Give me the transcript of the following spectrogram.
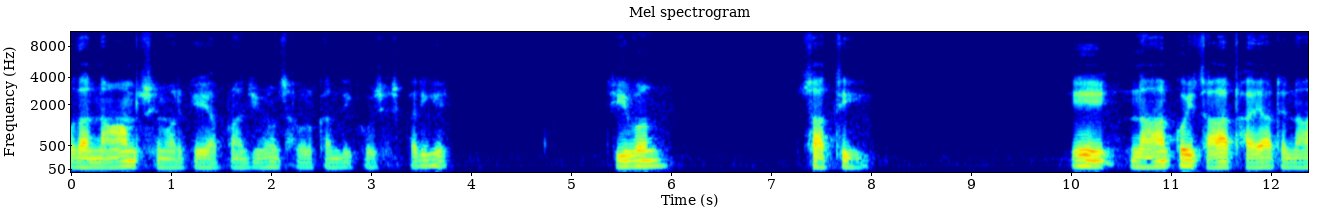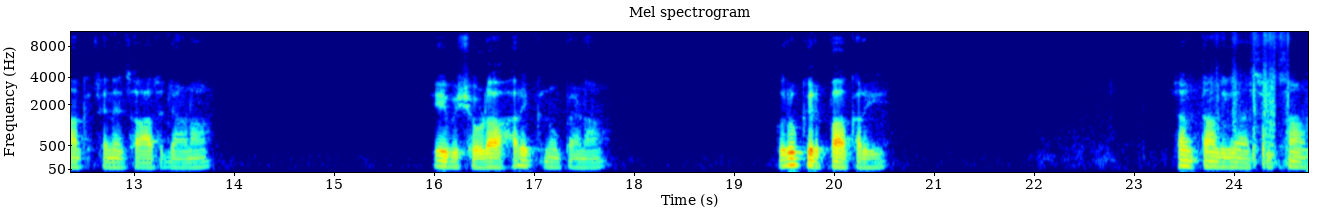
ਉਹਦਾ ਨਾਮ ਸਿਮਰ ਕੇ ਆਪਣਾ ਜੀਵਨ ਸਫਲ ਕਰਨ ਦੀ ਕੋਸ਼ਿਸ਼ ਕਰੀਏ। ਜੀਵਨ ਸਾਥੀ, ਇਹ ਨਾ ਕੋਈ ਸਾਥ ਆਇਆ ਤੇ ਨਾ ਕਿਸੇ ਨੇ ਸਾਥ ਜਾਣਾ। ਇਹ ਵਿਛੋੜਾ ਹਰ ਇੱਕ ਨੂੰ ਪੈਣਾ। ਗੁਰੂ ਕਿਰਪਾ ਕਰੇ। ਸੰਤਾਂ ਦੀਆਂ ਅਸੀਸਾਂ।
